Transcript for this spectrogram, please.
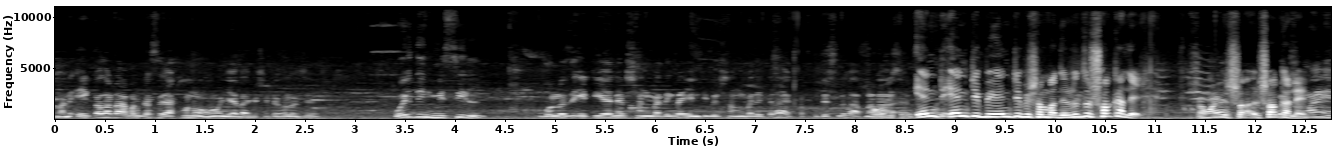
মানে এই কথাটা আমার কাছে এখনও ইয়ে লাগে সেটা হলো যে ওই দিন মিছিল বলল যে এটিএন এর সাংবাদিকরা এনটিভির সাংবাদিকরা একটা ফুটেজ নেবে আপনারা তো সকালে। সকালে স- সকালে ওই সময়ে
